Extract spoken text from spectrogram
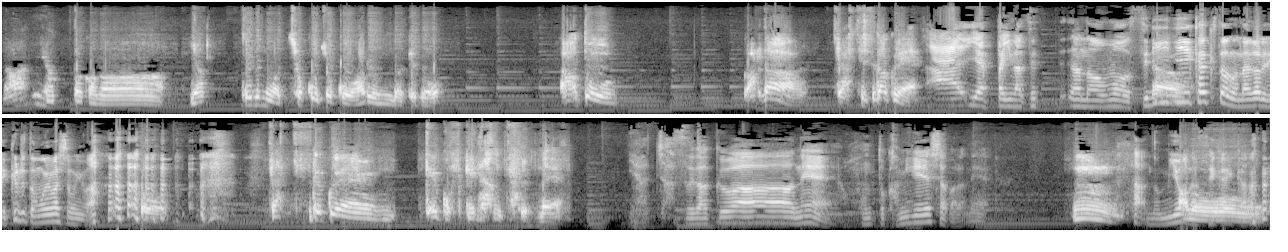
何やったかなやってるのはちょこちょこあるんだけど。あと、あれだ、ジャスティス学園。ああやっぱ今ぜあのもう 3D 格闘の流れで来ると思いましたもん今そうジャス学園結構好きなんですよね。いやジャス学はね、ほんと神ゲーでしたからね。うん。あの、妙な世界観。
